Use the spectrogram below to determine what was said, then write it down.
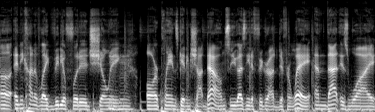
uh, any kind of like video footage showing our planes getting shot down. So you guys need to figure out a different way. And that is why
